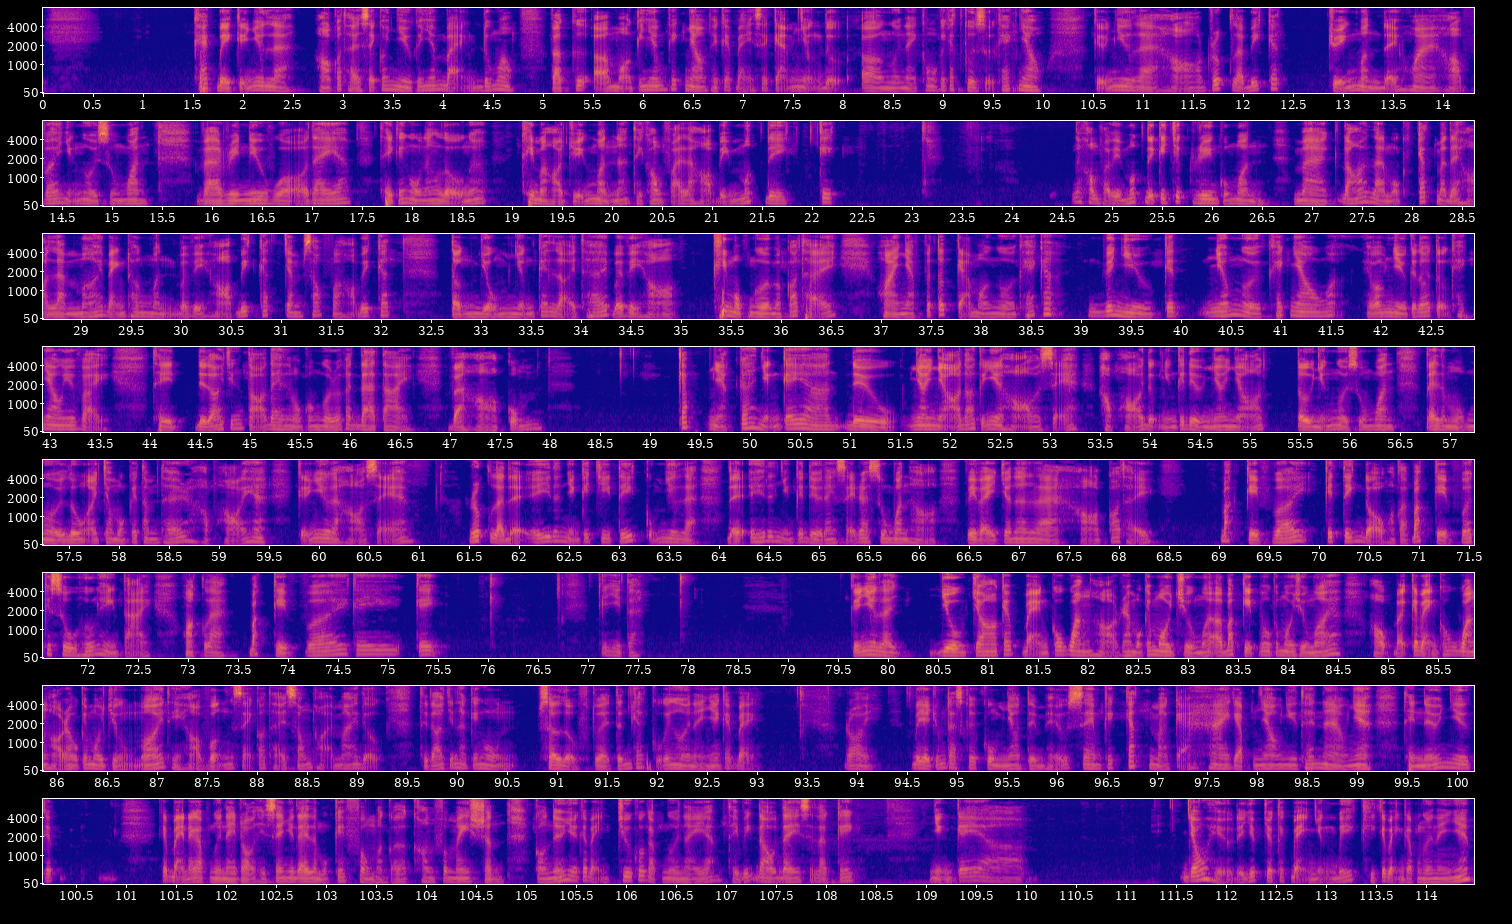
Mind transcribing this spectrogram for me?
khác biệt kiểu như là họ có thể sẽ có nhiều cái nhóm bạn đúng không? Và cứ ở mỗi cái nhóm khác nhau thì các bạn sẽ cảm nhận được uh, người này có một cái cách cư xử khác nhau. Kiểu như là họ rất là biết cách chuyển mình để hòa hợp với những người xung quanh. Và renewal ở đây á thì cái nguồn năng lượng á khi mà họ chuyển mình á thì không phải là họ bị mất đi cái nó không phải bị mất đi cái chức riêng của mình mà đó là một cách mà để họ làm mới bản thân mình. Bởi vì họ biết cách chăm sóc và họ biết cách tận dụng những cái lợi thế bởi vì họ khi một người mà có thể hòa nhập với tất cả mọi người khác á với nhiều cái nhóm người khác nhau á hiểu không? Nhiều cái đối tượng khác nhau như vậy thì điều đó chứng tỏ đây là một con người rất là đa tài và họ cũng cấp nhặt á, những cái à, điều nho nhỏ đó kiểu như họ sẽ học hỏi được những cái điều nho nhỏ từ những người xung quanh. Đây là một người luôn ở trong một cái tâm thế học hỏi ha kiểu như là họ sẽ rất là để ý đến những cái chi tiết cũng như là để ý đến những cái điều đang xảy ra xung quanh họ. Vì vậy cho nên là họ có thể bắt kịp với cái tiến độ hoặc là bắt kịp với cái xu hướng hiện tại, hoặc là bắt kịp với cái cái cái gì ta? Kiểu như là dù cho các bạn có quăng họ ra một cái môi trường mới ở bắt kịp với một cái môi trường mới họ các bạn có quăng họ ra một cái môi trường mới thì họ vẫn sẽ có thể sống thoải mái được. Thì đó chính là cái nguồn sơ lược về tính cách của cái người này nha các bạn. Rồi bây giờ chúng ta sẽ cùng nhau tìm hiểu xem cái cách mà cả hai gặp nhau như thế nào nha. Thì nếu như các các bạn đã gặp người này rồi thì xem như đây là một cái phần mà gọi là confirmation. Còn nếu như các bạn chưa có gặp người này á thì biết đâu đây sẽ là cái những cái uh, dấu hiệu để giúp cho các bạn nhận biết khi các bạn gặp người này nhé.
